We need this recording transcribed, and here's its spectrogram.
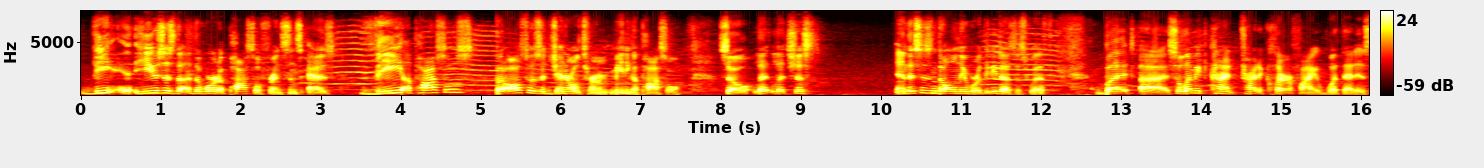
the he uses the the word apostle, for instance, as the apostles, but also as a general term meaning apostle. So let let's just, and this isn't the only word that he does this with. But uh, so let me kind of try to clarify what that is.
